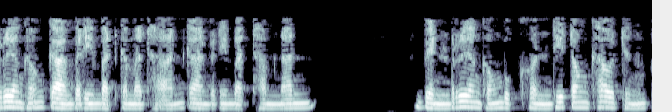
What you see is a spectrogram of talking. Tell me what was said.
เรื่องของการปฏิบัติกรรมฐานการปฏิบัติธรรมนั้น เป็นเรื่องของบุคคลที่ต้องเข้าถึงป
